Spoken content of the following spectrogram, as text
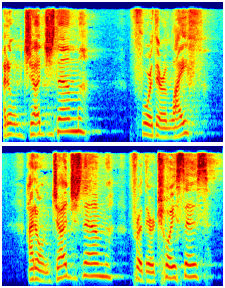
I don't judge them for their life. I don't judge them for their choices.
